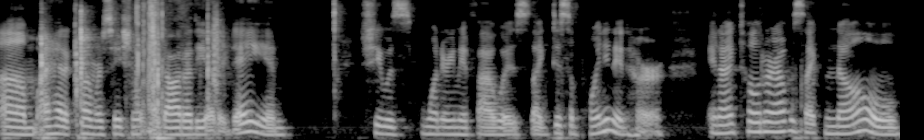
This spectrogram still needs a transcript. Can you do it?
Um, i had a conversation with my daughter the other day and she was wondering if i was like disappointed in her. And i told her i was like no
